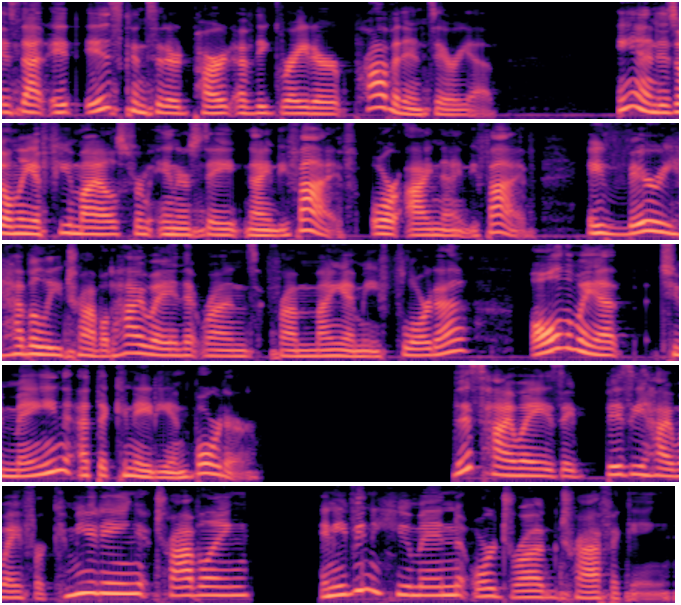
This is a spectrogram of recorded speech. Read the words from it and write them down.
is that it is considered part of the greater Providence area and is only a few miles from Interstate 95 or I 95, a very heavily traveled highway that runs from Miami, Florida, all the way up to Maine at the Canadian border. This highway is a busy highway for commuting, traveling, and even human or drug trafficking.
